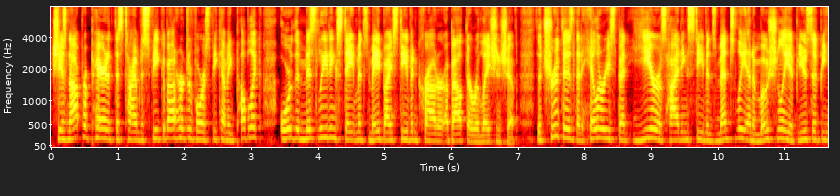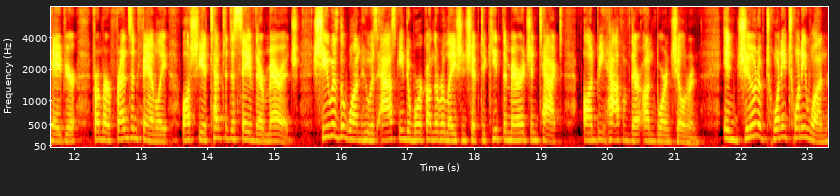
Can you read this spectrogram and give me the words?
She is not prepared at this time to speak about her divorce becoming public or the misleading statements made by Steven Crowder about their relationship. The truth is that Hillary spent years hiding Steven's mentally and emotionally abusive behavior from her friends and family while she attempted to save their marriage. She was the one who was asking to work on the relationship to keep the marriage intact on behalf of their unborn children. In June of 2021,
